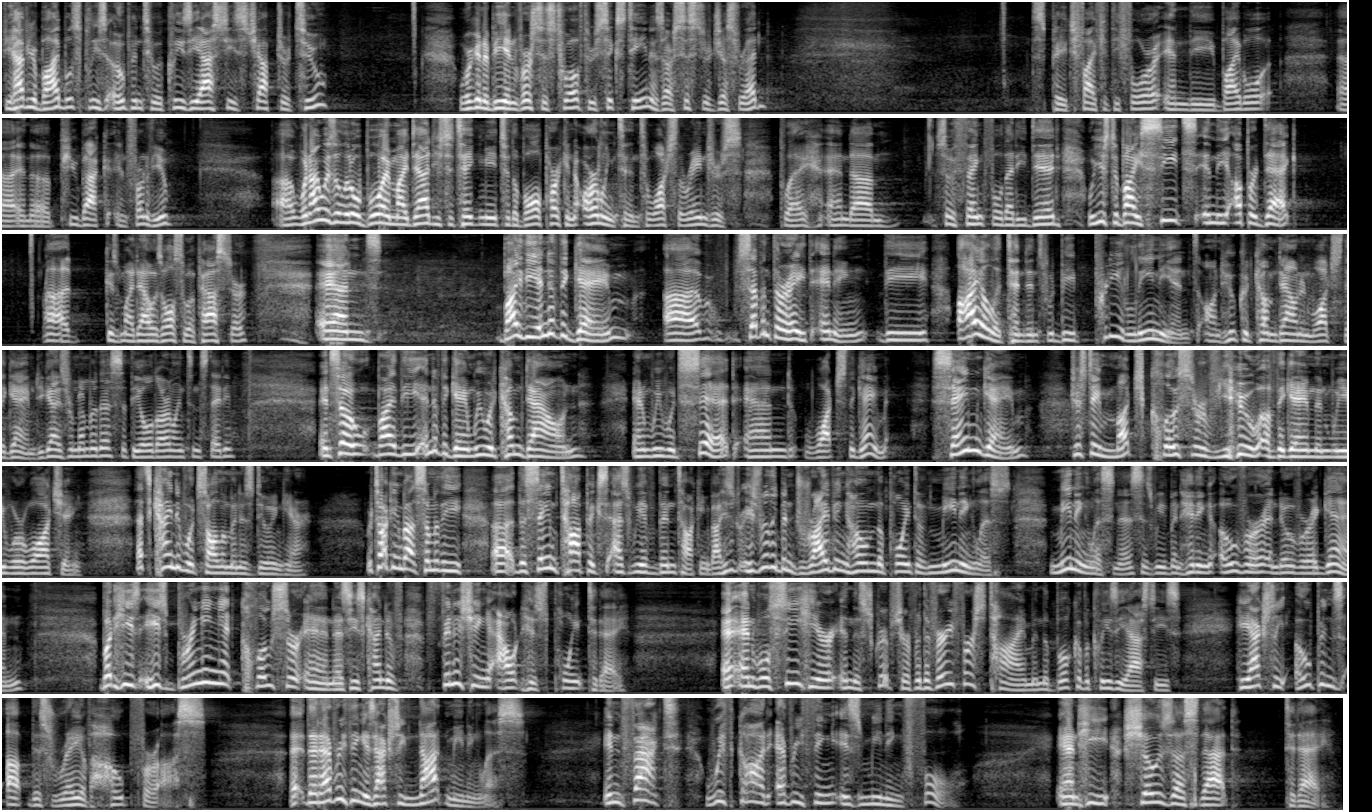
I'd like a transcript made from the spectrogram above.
If you have your Bibles, please open to Ecclesiastes chapter 2. We're going to be in verses 12 through 16, as our sister just read. It's page 554 in the Bible uh, in the pew back in front of you. Uh, when I was a little boy, my dad used to take me to the ballpark in Arlington to watch the Rangers play, and um, so thankful that he did. We used to buy seats in the upper deck. Uh, because my dad was also a pastor. And by the end of the game, uh, seventh or eighth inning, the aisle attendants would be pretty lenient on who could come down and watch the game. Do you guys remember this at the old Arlington Stadium? And so by the end of the game, we would come down and we would sit and watch the game. Same game, just a much closer view of the game than we were watching. That's kind of what Solomon is doing here. We're talking about some of the, uh, the same topics as we have been talking about. He's, he's really been driving home the point of meaningless, meaninglessness as we've been hitting over and over again. But he's, he's bringing it closer in as he's kind of finishing out his point today. And, and we'll see here in the scripture, for the very first time in the book of Ecclesiastes, he actually opens up this ray of hope for us that everything is actually not meaningless in fact, with God, everything is meaningful. And He shows us that today.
